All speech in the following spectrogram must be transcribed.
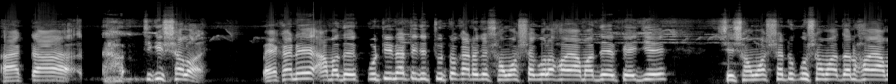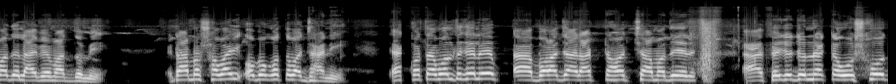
একটা চিকিৎসালয়। এখানে আমাদের কুটিনাটি যে ছোটোখাটো যে সমস্যাগুলো হয় আমাদের পেজে, সেই সমস্যাটুকু সমাধান হয় আমাদের লাইভের মাধ্যমে। এটা আমরা সবাই অবগত বা জানি। এক কথা বলতে গেলে বলা যায় লাইভটা হচ্ছে আমাদের পেজের জন্য একটা ওষুধ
